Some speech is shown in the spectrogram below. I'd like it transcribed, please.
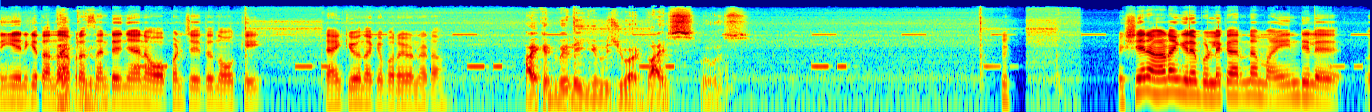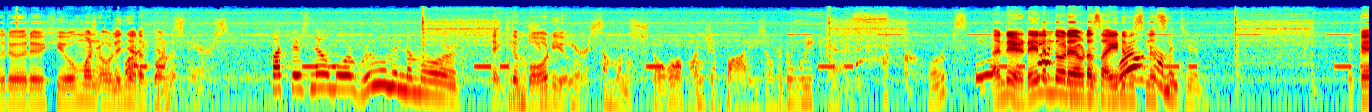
നീ എനിക്ക് തന്ന Thank you. പ്രസന്റ് ഞാൻ ഓപ്പൺ ചെയ്ത് നോക്കി താങ്ക് യു എന്നൊക്കെ പറയുന്നുണ്ട് കേട്ടോ I could really use your advice, Lewis. മിഷ്യനാണെങ്കിലും പുള്ളിക്കാരന്റെ മൈൻഡിൽ ഒരു ഒരു ഹ്യൂമൻ ഒളിഞ്ഞടപ്പുണ്ട് But there's no more room in the morgue. Take the body. Here, someone stole a bunch of bodies over the weekend. A Corpse And അതിന്റെ ഇടയിൽ എന്തോടെ അവിടെ സൈഡ് ബിസിനസ് to. ഓക്കെ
